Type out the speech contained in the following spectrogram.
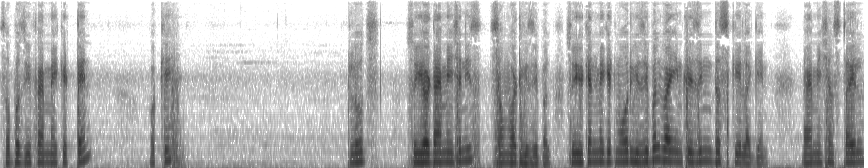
Suppose if I make it 10 okay. Close so your dimension is somewhat visible. So you can make it more visible by increasing the scale again. Dimension style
